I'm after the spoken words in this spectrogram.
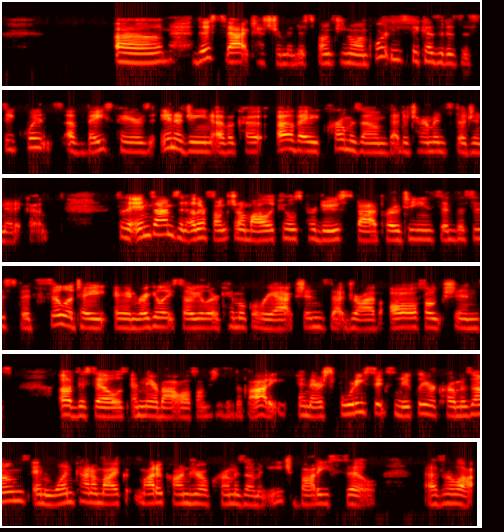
Um, this fact has tremendous functional importance because it is the sequence of base pairs in a gene of a, co- of a chromosome that determines the genetic code. So the enzymes and other functional molecules produced by protein synthesis facilitate and regulate cellular chemical reactions that drive all functions of the cells and thereby all functions of the body. And there's 46 nuclear chromosomes and one kind of mitochondrial chromosome in each body cell. That's a lot.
